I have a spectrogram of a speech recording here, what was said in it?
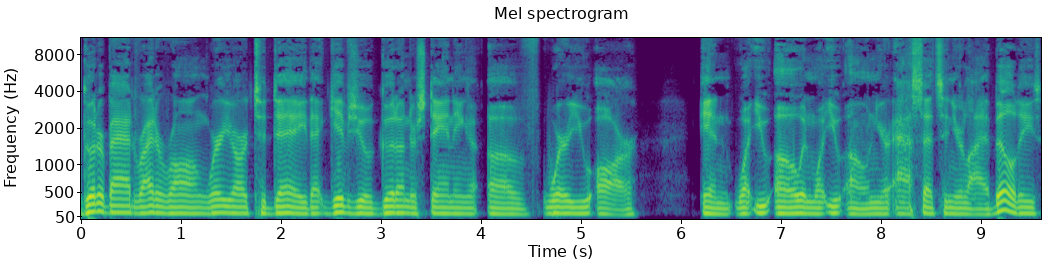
Good or bad, right or wrong, where you are today, that gives you a good understanding of where you are in what you owe and what you own, your assets and your liabilities.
